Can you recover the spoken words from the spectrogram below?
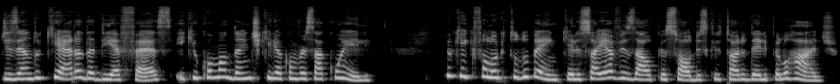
dizendo que era da DFS e que o comandante queria conversar com ele. E o Kiki falou que tudo bem, que ele só ia avisar o pessoal do escritório dele pelo rádio.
